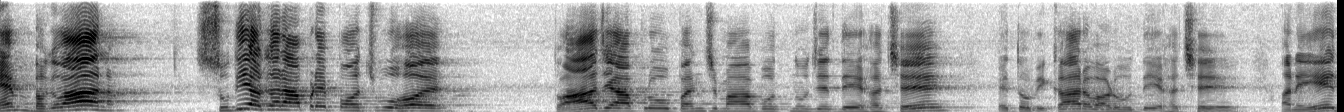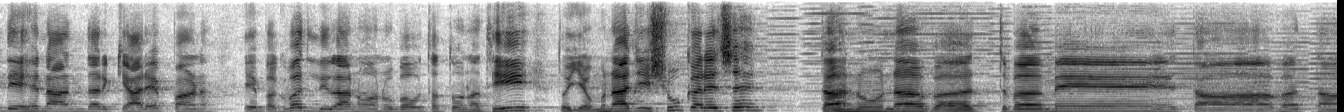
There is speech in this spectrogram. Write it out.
એમ ભગવાન સુધી અગર આપણે પહોંચવું હોય, તો આ જે આપણું પંચમહાભૂતનું જે દેહ છે, એ તો વિકારવાળું દેહ છે. અને એ દેહના અંદર ક્યારે પણ એ ભગવદ લીલાનો અનુભવ થતો નથી, તો યમુનાજી શું કરે છે? તનુ નવત્વ મે તાવતા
